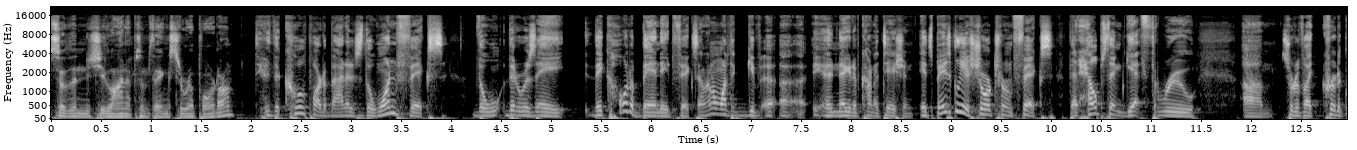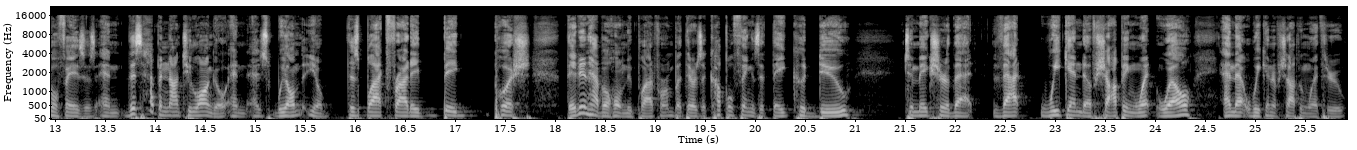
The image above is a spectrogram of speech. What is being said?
So then did she line up some things to report on? Dude, the cool part about it is the one fix. The there was a they call it a band aid fix, and I don't want to give a, a, a negative connotation. It's basically a short term fix that helps them get through um, sort of like critical phases. And this happened not too long ago. And as we all you know, this Black Friday big push, they didn't have a whole new platform, but there's a couple things that they could do to make sure that that weekend of shopping went well and that weekend of shopping went through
